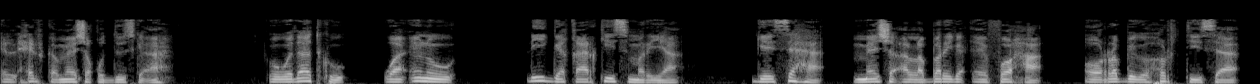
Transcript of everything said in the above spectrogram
ilxidhka meesha quduuska ah. Oo wadaadku waa inuu dhiigga qaarkiis mariyaa geesaha meesha allabariga ee fooxa oo rabbiga hortiisa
